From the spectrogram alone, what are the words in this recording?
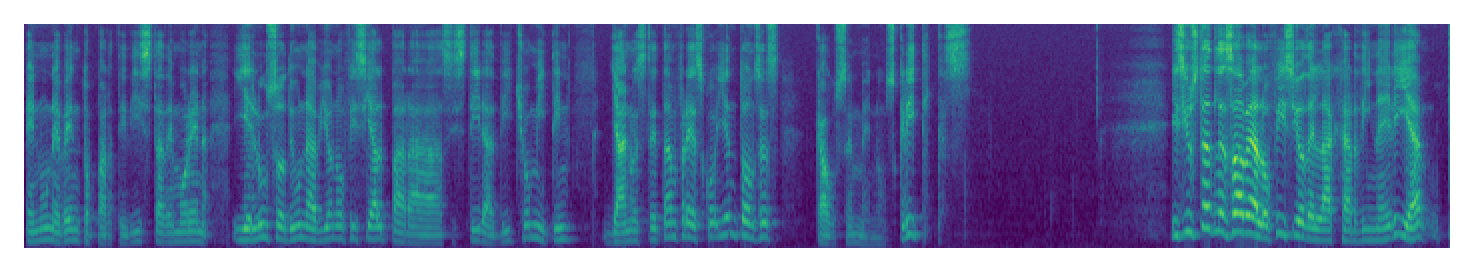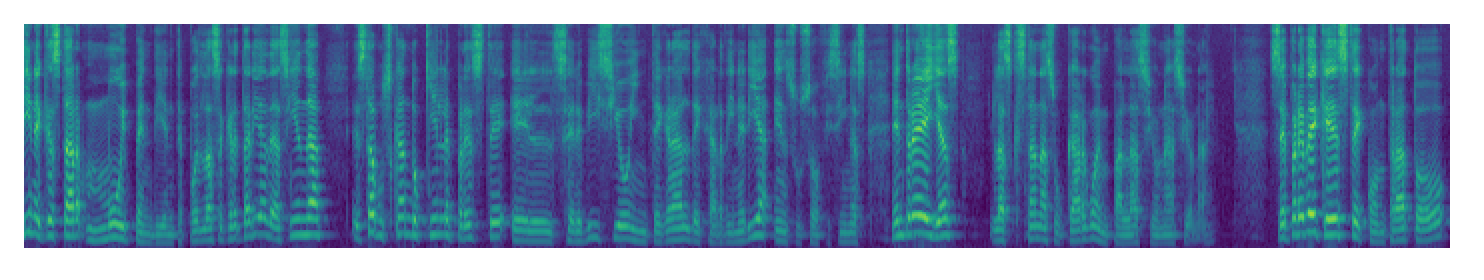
en un evento partidista de Morena y el uso de un avión oficial para asistir a dicho mitin ya no esté tan fresco y entonces cause menos críticas. Y si usted le sabe al oficio de la jardinería, tiene que estar muy pendiente, pues la Secretaría de Hacienda está buscando quien le preste el servicio integral de jardinería en sus oficinas, entre ellas las que están a su cargo en Palacio Nacional. Se prevé que este contrato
